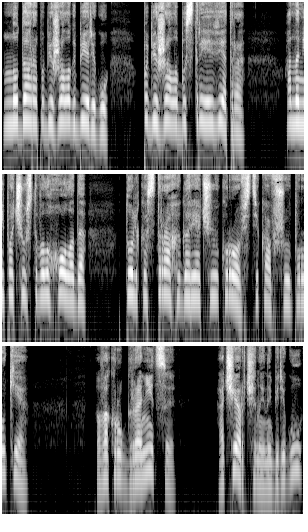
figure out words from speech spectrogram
но Дара побежала к берегу, побежала быстрее ветра. Она не почувствовала холода, только страх и горячую кровь, стекавшую по руке. Вокруг границы, очерченной на берегу,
